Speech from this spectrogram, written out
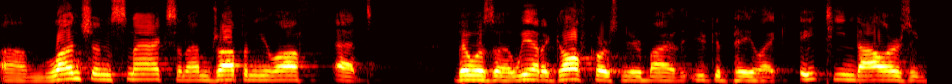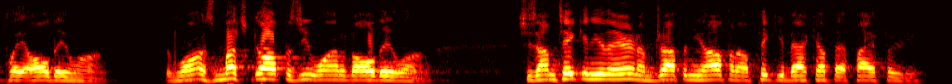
um, lunch and snacks, and I'm dropping you off at. There was a we had a golf course nearby that you could pay like eighteen dollars. You could play all day long, as long as much golf as you wanted all day long. She says, "I'm taking you there, and I'm dropping you off, and I'll pick you back up at five thirty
